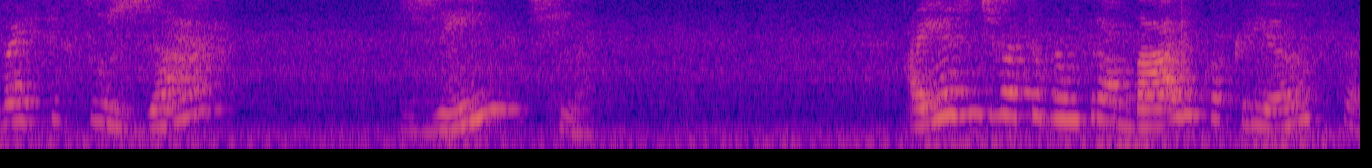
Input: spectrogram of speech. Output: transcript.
vai se sujar. Gente, aí a gente vai fazer um trabalho com a criança,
